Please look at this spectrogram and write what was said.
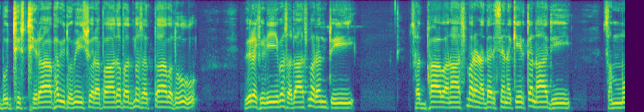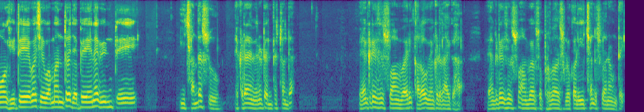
బుద్ధిస్థిరా భవితుమీశ్వర పాద సమ్మోహితేవ శివమంత్ర జపేన వింటే ఈ ఛందస్సు ఎక్కడైనా వినట్టు అనిపిస్తుందా? వెంకటేశ్వర స్వామి వారి కలవ వెంకటనాయక. వెంకటేశ్వర స్వామి వారి సుప్రభాత శ్లోకాలు ఈ ఛందస్సులోనే ఉంటాయి.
